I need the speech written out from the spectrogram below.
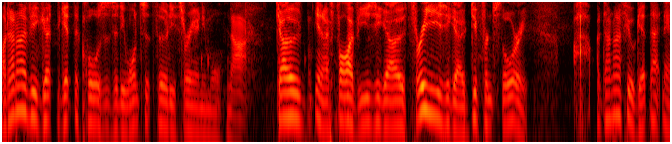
I don't know if he get get the clauses that he wants at 33 anymore. no. Go, you know, five years ago, three years ago, different story. I don't know if he'll get that now.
